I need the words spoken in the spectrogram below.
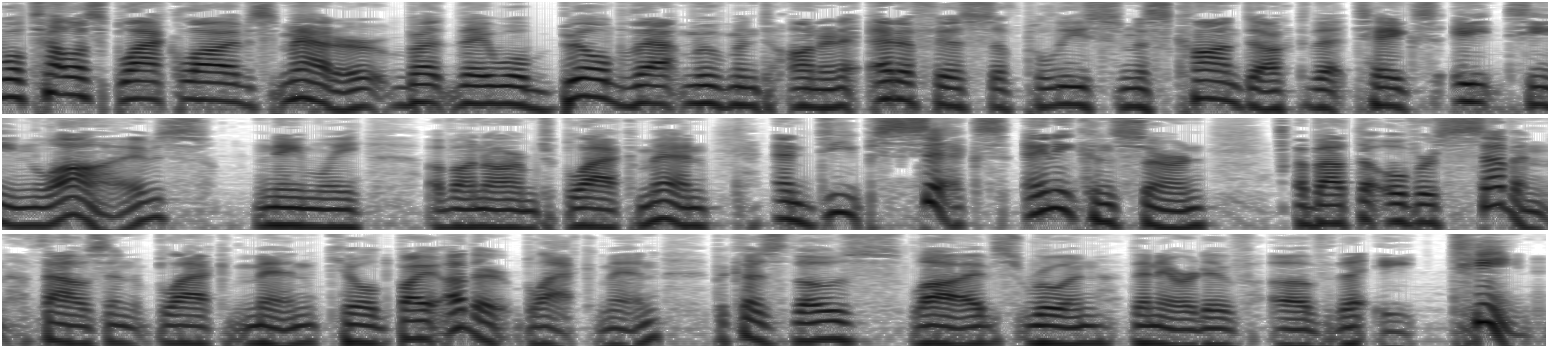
will tell us Black Lives Matter, but they will build that movement on an edifice of police misconduct that takes 18 lives, namely of unarmed black men, and deep six any concern about the over 7,000 black men killed by other black men because those lives ruin the narrative of the 18.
